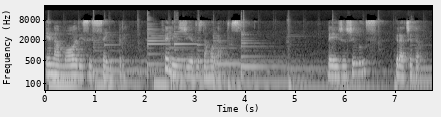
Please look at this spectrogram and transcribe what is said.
enamore-se sempre. Feliz Dia dos Namorados. Beijos de luz, gratidão.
